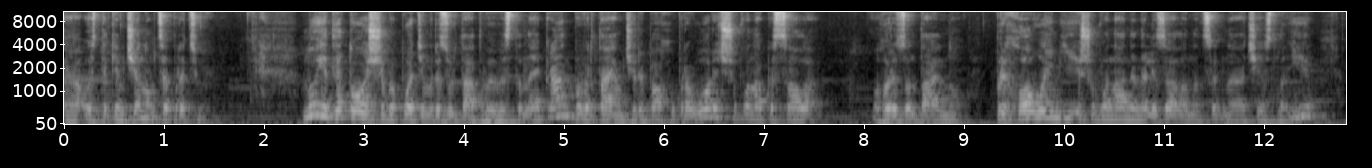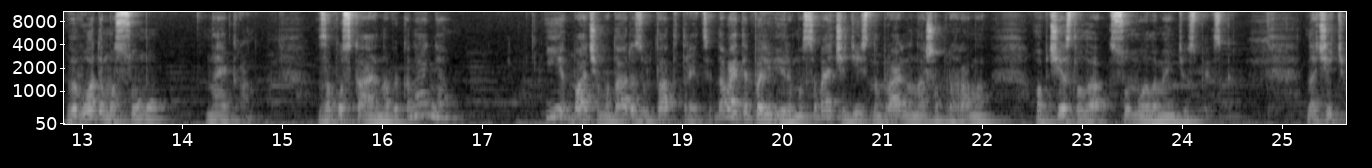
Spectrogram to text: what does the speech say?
е, ось таким чином це працює. Ну і для того, щоб потім результат вивести на екран, повертаємо черепаху праворуч, щоб вона писала горизонтально, приховуємо її, щоб вона не налізала на, це, на числа, і виводимо суму на екран. Запускаю на виконання. І бачимо да, результат 30. Давайте перевіримо себе, чи дійсно правильно наша програма обчислила суму елементів списка. Значить,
